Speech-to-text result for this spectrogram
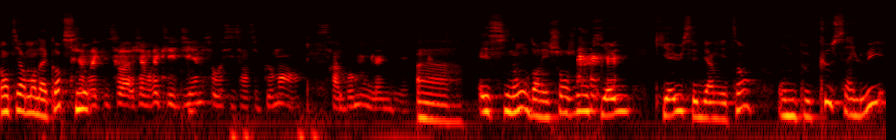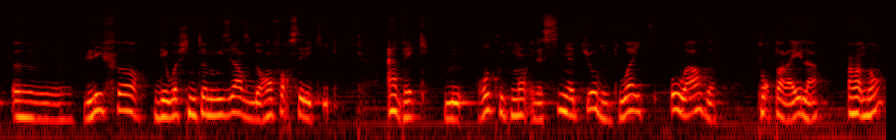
entièrement d'accord. J'aimerais que les GM soient aussi sensibles que moi. Hein. Ce serait un beau monde, l'NBA. Ah. Et sinon, dans les changements qu'il y a eu, qu'il y a eu ces derniers temps, on ne peut que saluer euh, l'effort des Washington Wizards de renforcer l'équipe avec le recrutement et la signature de Dwight Howard pour pareil là, un an.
